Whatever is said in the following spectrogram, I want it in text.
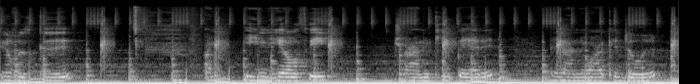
It was good. I'm eating healthy, trying to keep at it, and I know I can do it.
